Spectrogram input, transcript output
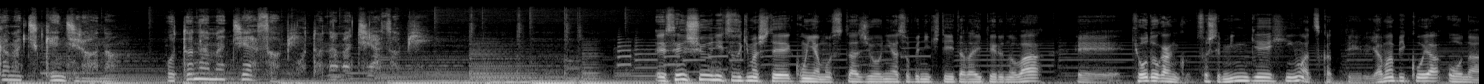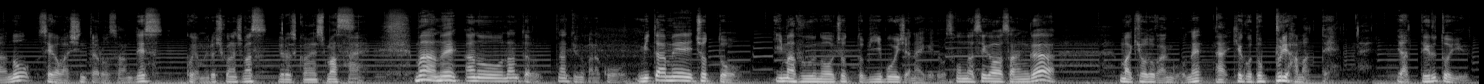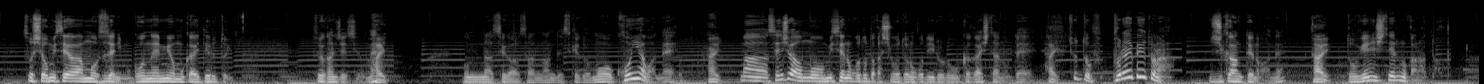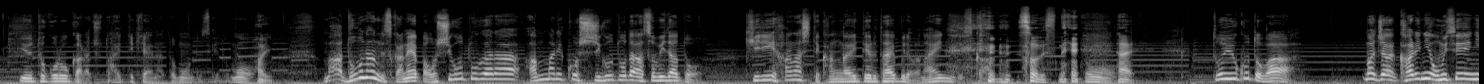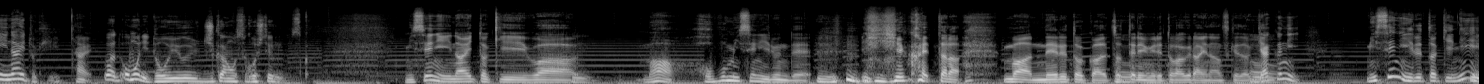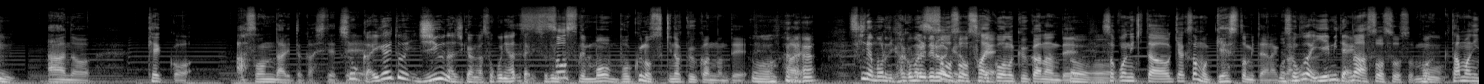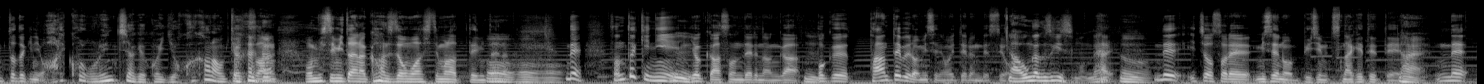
深町健次郎の大人町遊び。大人町遊び。えー先週に続きまして今夜もスタジオに遊びに来ていただいているのは、えー郷土玩具そして民芸品を扱っている山彦屋オーナーの瀬川慎太郎さんです。今夜もよろしくお願いします。よろしくお願いします。はい、まあねあのなんだろうなんていうのかなこう見た目ちょっと今風のちょっと b ボーイじゃないけどそんな瀬川さんがまあ郷土玩具をね、はい。結構どっぷりハマってやっているというそしてお店はもうすでにもう5年目を迎えているというそういう感じですよね。はい。そんな瀬川さんなんですけども今夜はね、はい。まあ先週はもうお店のこととか仕事のこといろいろお伺いしたので、はい。ちょっとプライベートな時間っていうのはねはい。土減しているのかなというところからちょっと入っていきたいなと思うんですけども、はい。まあどうなんですかねやっぱお仕事柄あんまりこう仕事で遊びだと切り離して考えているタイプではないんですか、そうですね。うん。はい。ということはまあじゃあ仮にお店にいない時はい。は主にどういう時間を過ごしてるんですか、店にいない時は、うん。まあほぼ店にいるんでうん。家帰ったらまあ寝るとかちょっとテレビ見るとかぐらいなんですけうん。ど逆に店にいる時に、うん。あの結構遊んだりとかしてて。そうか意外と自由な時間がそこにあったりするそうですすねもう僕の好きな空間なんで。うん。はい。好きなものに囲まれてるわけだ。そうそう最高の空間なんで、うんうん。そこに来たお客さんもゲストみたいな感じもうそこが家みたいな。なそうそうそう。もう、うん。たまに行った時にあれこれ俺んちやけどこれよかかなお客さんお店みたいな感じで思わせてもらってみたいな。うんでその時うん。によく遊んでるのが、うん。僕ターンテーブルを店に置いてるんですよ、あ音楽好きですもんね、はい。うん。で一応それ店の BGM つなげてて、はい。で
